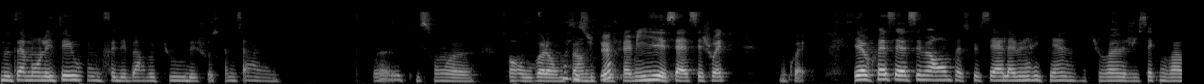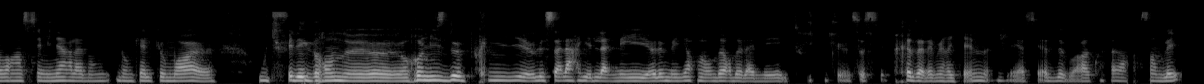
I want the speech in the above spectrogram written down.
notamment l'été où on fait des barbecues, des choses comme ça, qui sont. Enfin, où voilà, on ah, peut inviter les familles et c'est assez chouette. Et après, c'est assez marrant parce que c'est à l'américaine. Tu vois, je sais qu'on va avoir un séminaire là dans, dans quelques mois où tu fais des grandes euh, remises de prix, euh, le salarié de l'année, euh, le meilleur vendeur de l'année. Donc, ça, c'est très à l'américaine. J'ai assez hâte de voir à quoi ça va ressembler.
